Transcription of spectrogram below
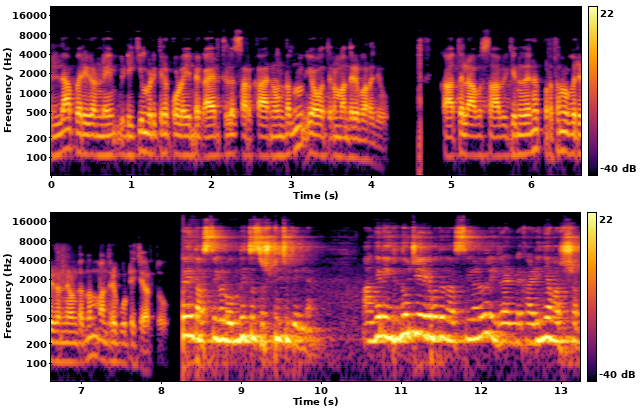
എല്ലാ പരിഗണനയും ഇടുക്കി മെഡിക്കൽ കോളേജിന്റെ കാര്യത്തിൽ സർക്കാരിനുണ്ടെന്നും യോഗത്തിൽ മന്ത്രി പറഞ്ഞു. കാത്തലാവ് സ്ഥാപിക്കുന്നതിന് പ്രഥമ പരിഗണനയുണ്ടെന്നും മന്ത്രി കൂട്ടിച്ചേർത്തു. തസ്തികൾ ഒന്നിച്ച് സൃഷ്ടിച്ചിട്ടില്ല. അങ്ങനെ ഇരുന്നൂറ്റി എഴുപത് തസ്തികൾ രണ്ട് കഴിഞ്ഞ വർഷം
